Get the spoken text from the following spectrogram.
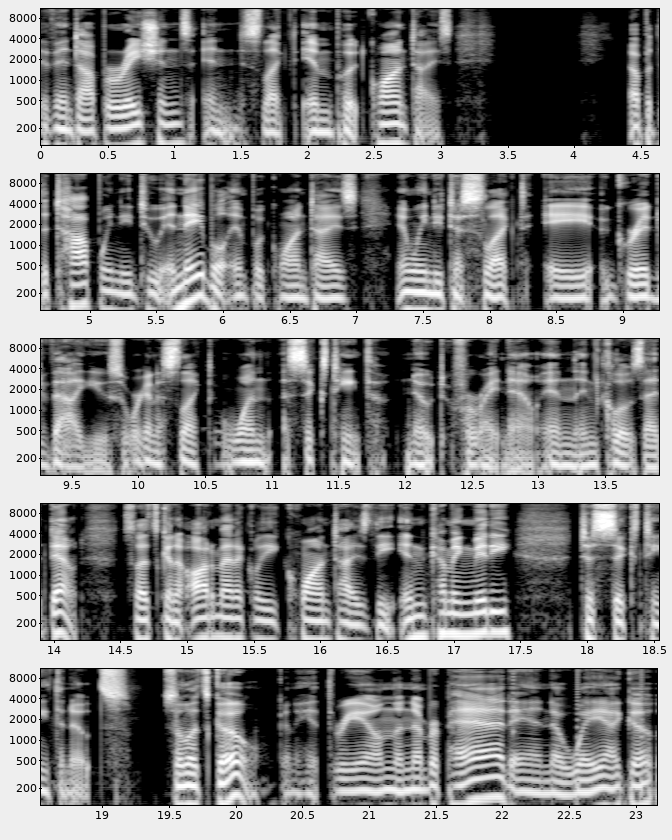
event operations, and select input quantize. Up at the top, we need to enable input quantize, and we need to select a grid value. So we're going to select one a 16th note for right now, and then close that down. So that's going to automatically quantize the incoming MIDI to 16th notes. So let's go. I'm going to hit three on the number pad, and away I go.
